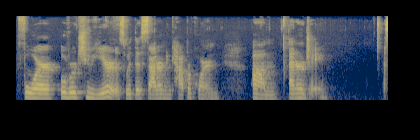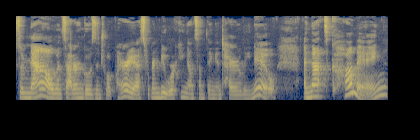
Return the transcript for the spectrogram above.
for over 2 years with this Saturn and Capricorn um, energy. So now, when Saturn goes into Aquarius, we're going to be working on something entirely new. And that's coming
